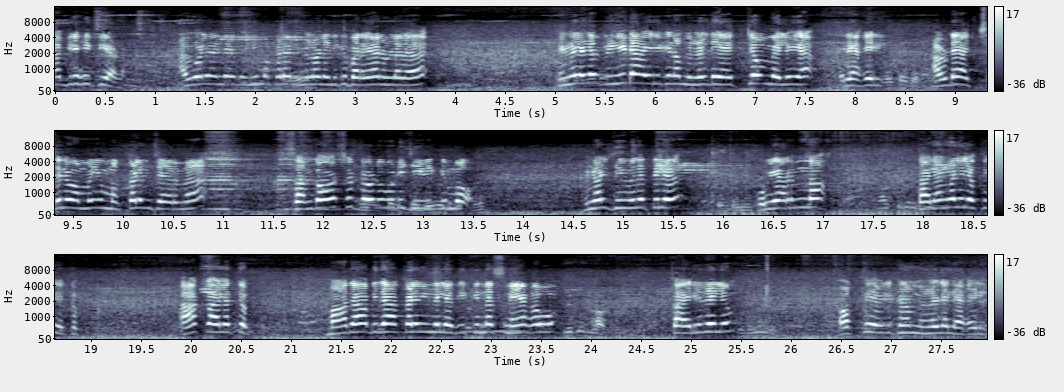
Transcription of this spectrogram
ആഗ്രഹിക്കുകയാണ്. അതുപോലെ തന്നെ കുഞ്ഞുമക്കളെ നിങ്ങളോട് എനിക്ക് പറയാനുള്ളത് നിങ്ങളുടെ വീടായിരിക്കണം നിങ്ങളുടെ ഏറ്റവും വലിയ ലഹരി. അവിടെ അച്ഛനും അമ്മയും മക്കളും ചേർന്ന് സന്തോഷത്തോടു കൂടി ജീവിക്കുമ്പോൾ നിങ്ങൾ ജീവിതത്തിൽ ഉയർന്ന തലങ്ങളിലൊക്കെ എത്തും. ആ കാലത്തും മാതാപിതാക്കളിൽ നിന്ന് ലഭിക്കുന്ന സ്നേഹവും കരുതലും ഒക്കെ ആയിരിക്കണം നിങ്ങളുടെ ലഹരി.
